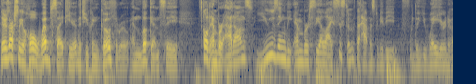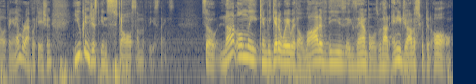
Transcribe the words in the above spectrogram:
there's actually a whole website here that you can go through and look and see it's called Ember add-ons. Using the Ember CLI system, if that happens to be the, the way you're developing an Ember application, you can just install some of these things. So not only can we get away with a lot of these examples without any JavaScript at all,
